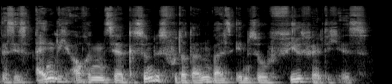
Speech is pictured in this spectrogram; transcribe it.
das ist eigentlich auch ein sehr gesundes Futter dann, weil es eben so vielfältig ist.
